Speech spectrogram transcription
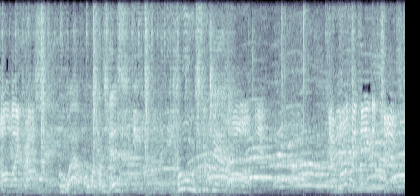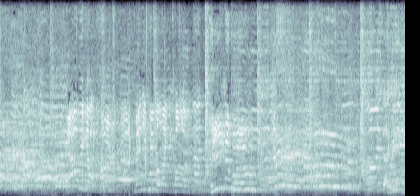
All white dress. Oh wow. Oh, what- is this? Ooh, Suchan. Oh, man. Yo, Mo's been hitting the gym. Now we got hard many people like to call him Peekaboo. Is that a game?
